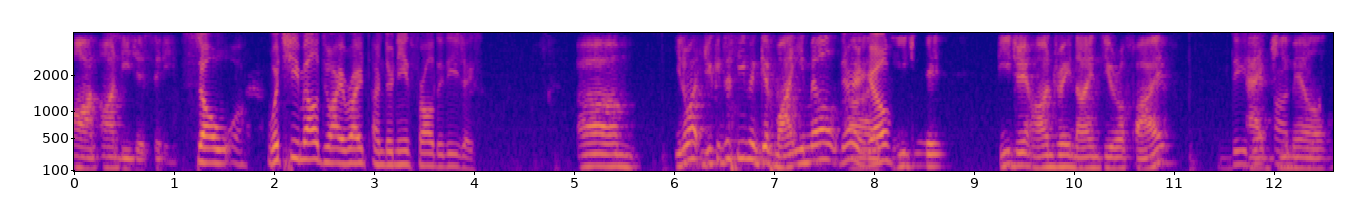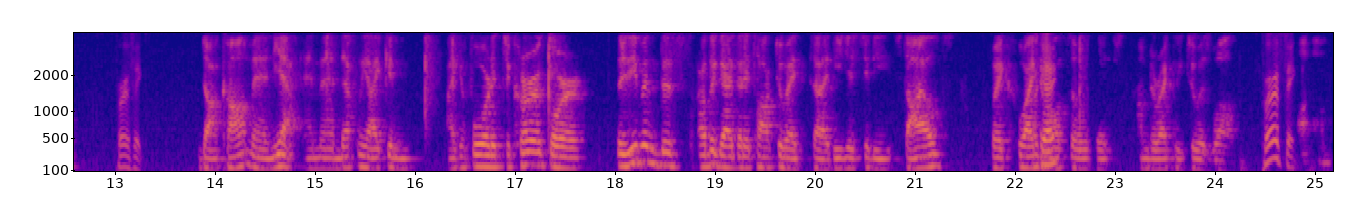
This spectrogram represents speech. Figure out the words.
on on dj city So, which email do I write underneath for all the DJs? Um, you know what? You can just even give my email. There you uh, go. DJ DJ Andre nine zero five DJ at gmail Perfect. dot com, and yeah, and then definitely I can I can forward it to Kirk or there's even this other guy that I talked to at uh, DJ City Styles, like who I Okay. can also hit um directly to as well. Perfect. Um,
